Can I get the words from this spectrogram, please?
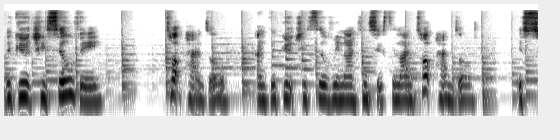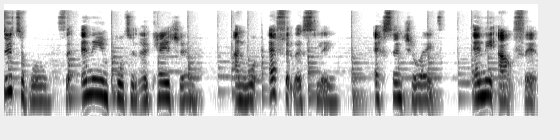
The Gucci Sylvie top handle and the Gucci Sylvie 1969 top handle is suitable for any important occasion and will effortlessly accentuate any outfit,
